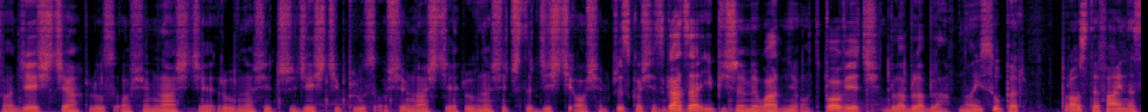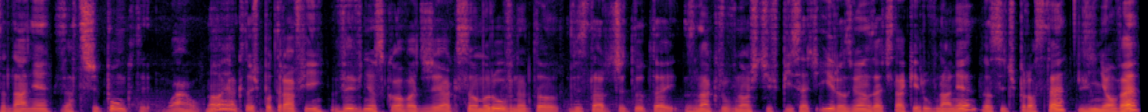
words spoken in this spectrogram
20 plus 18 równa się 30 plus 18 równa się 48. Wszystko się zgadza i piszemy ładnie odpowiedź, bla bla bla. No i super. Proste, fajne zadanie za 3 punkty. Wow. No, jak ktoś potrafi wywnioskować, że jak są równe, to wystarczy tutaj znak równości wpisać i rozwiązać takie równanie, dosyć proste, liniowe.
